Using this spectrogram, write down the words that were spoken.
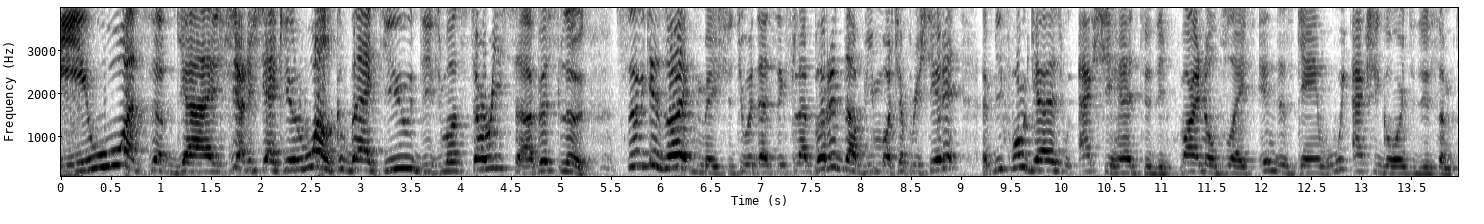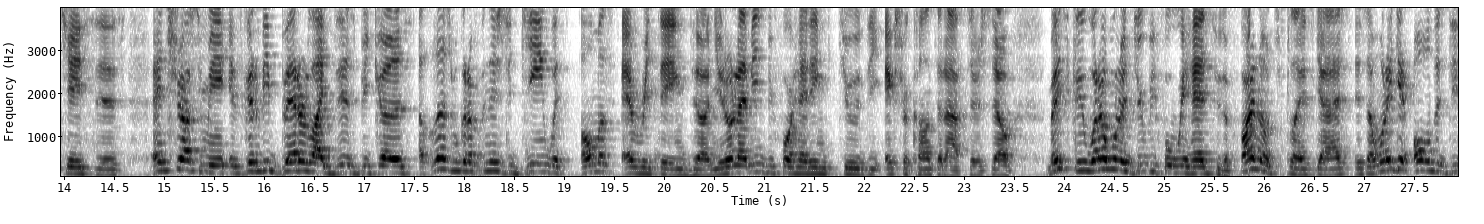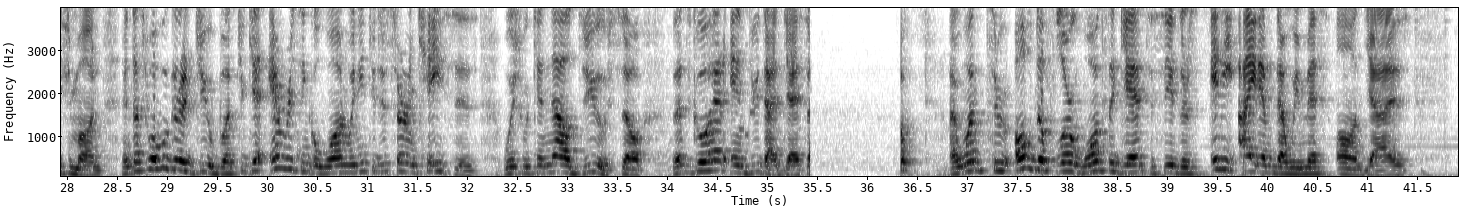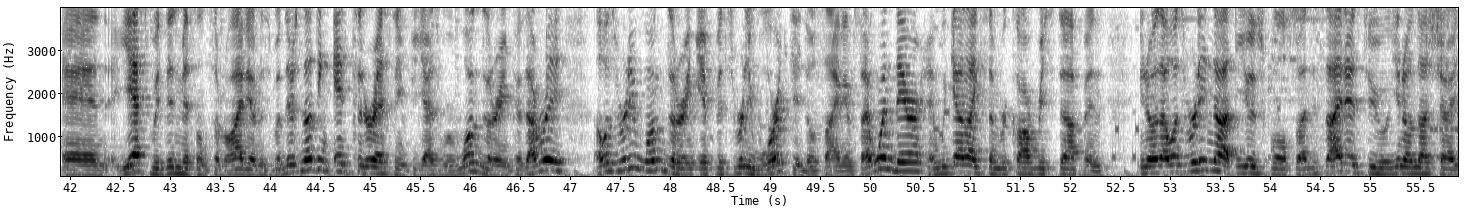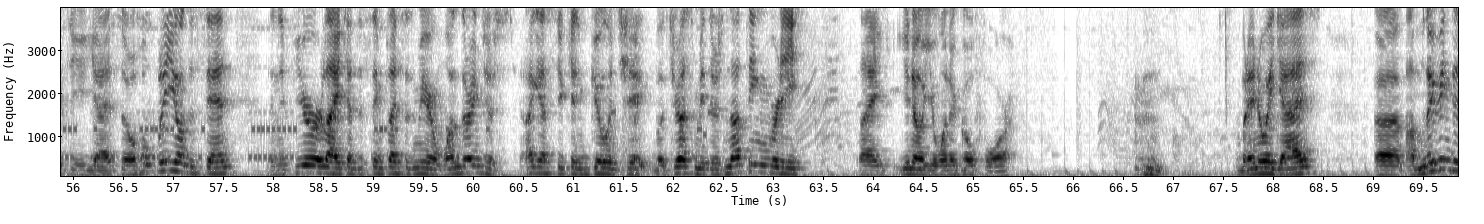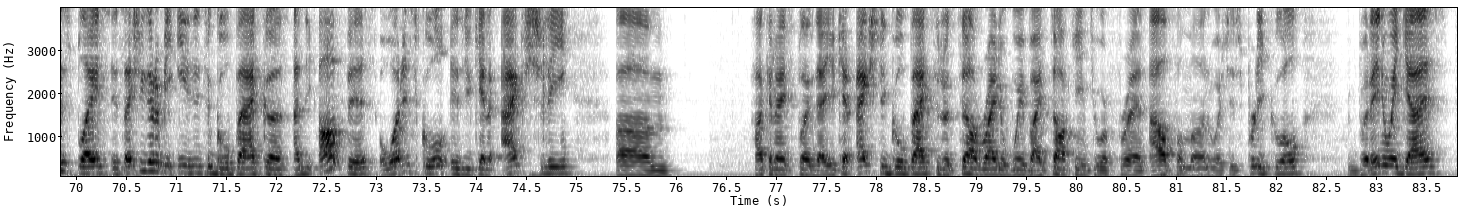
Hey, what's up guys? Shadow Shaky and welcome back to Digimon Story Cyber Sleuth. So if you guys like, make sure to hit that 6 like button, that'd be much appreciated. And before guys, we actually head to the final place in this game, We're actually going to do some cases. And trust me, it's gonna be better like this because unless we're gonna finish the game with almost everything done, you know what I mean? Before heading to the extra content after. So basically what I want to do before we head to the final place guys, is I want to get all the Digimon. And that's what we're gonna do, but to get every single one, we need to do certain cases, which we can now do. So let's go ahead and do that guys. I went through all the floor once again to see if there's any item that we missed on, guys. And yes, we did miss on some items, but there's nothing interesting if you guys were wondering, because I really, I was really wondering if it's really worth it, those items. So I went there, and we got like some recovery stuff, and you know, that was really not useful, so I decided to, you know, not show it to you guys. So hopefully you understand, and if you're like at the same place as me or wondering, just, I guess you can go and check, but trust me, there's nothing really, like, you know, you want to go for. but anyway, guys, uh, I'm leaving this place. It's actually gonna be easy to go back because at the office, what is cool is you can actually, um, how can I explain that? You can actually go back to the hotel right away by talking to a friend, Alphamon, which is pretty cool. But anyway, guys,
